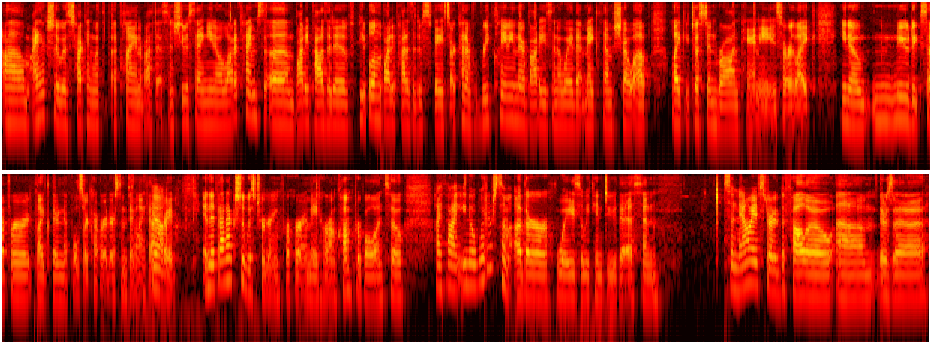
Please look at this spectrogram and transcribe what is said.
um, I actually was talking with a client about this, and she was saying, you know, a lot of times um, body positive people in the body positive space are kind of reclaiming their bodies in a way that make them show up like just in bra and panties, or like you know nude except for like their nipples are covered or something like that, Yeah. right? And that that actually was triggering for her and made her uncomfortable. And so I thought, you know, what are some other ways that we can do this? And so now I've started to follow. Um, there's a,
